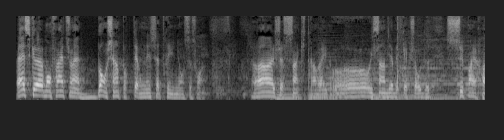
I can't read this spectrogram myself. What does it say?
Est-ce que, mon frère, tu as un bon chant pour terminer cette réunion ce soir? Ah, je sens qu'il travaille. Oh, il s'en vient avec quelque chose de super hot.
